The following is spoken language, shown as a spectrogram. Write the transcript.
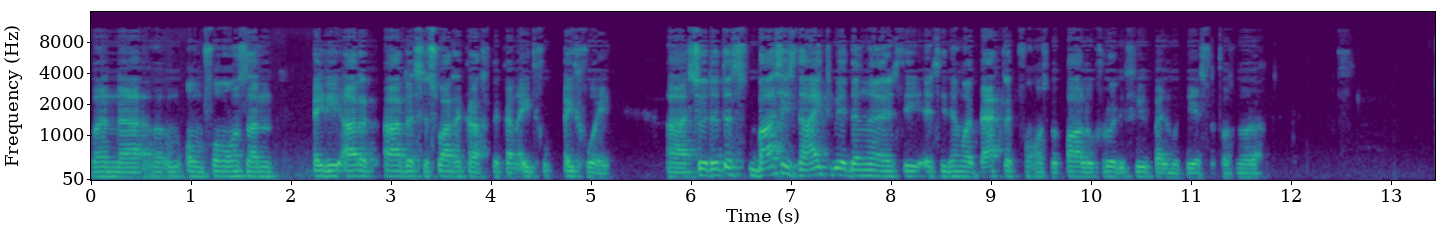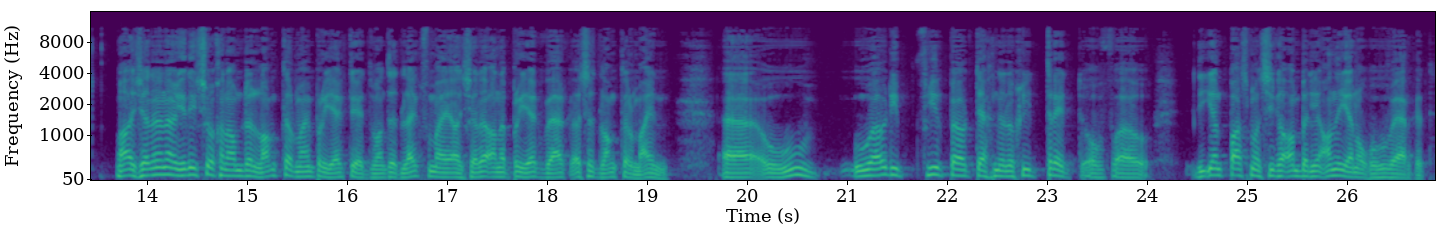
want uh om, om vir ons dan uit die aarde se swaartekragte kan uit uitgooi. Uh so dit is basies daai twee dinge is die is die ding wat werklik vir ons bepaal hoe groot die vuurpyl moet wees wat ons nodig het. Maar as julle nou hierdie sogenaamde langtermynprojekte het, want dit lyk vir my as julle aan 'n projek werk, is dit langtermyn. Uh hoe hoe hou die vuurpyl tegnologie tred of uh die een pas maar seker aan by die ander een of hoe werk dit?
